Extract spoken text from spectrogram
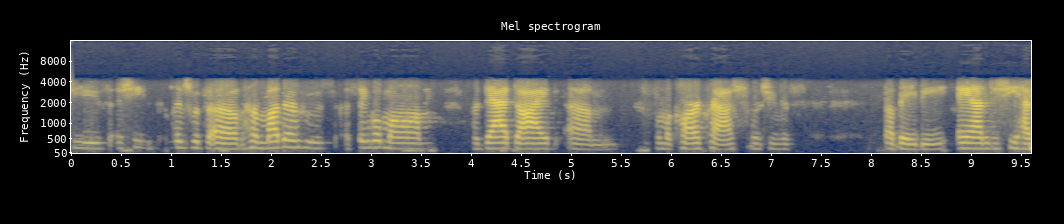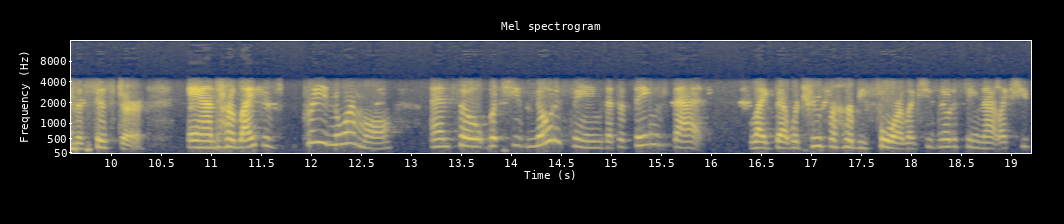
She's she lives with uh, her mother, who's a single mom. Her dad died um, from a car crash when she was a baby, and she has a sister. And her life is pretty normal. And so, but she's noticing that the things that like that were true for her before, like she's noticing that like she,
